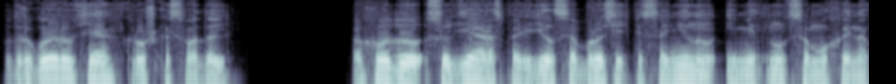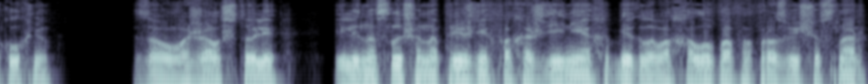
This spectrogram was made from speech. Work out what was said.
В другой руке кружка с водой. Походу, судья распорядился бросить писанину и метнуться мухой на кухню. Зауважал, что ли? Или наслышан о прежних похождениях беглого холопа по прозвищу Снар?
